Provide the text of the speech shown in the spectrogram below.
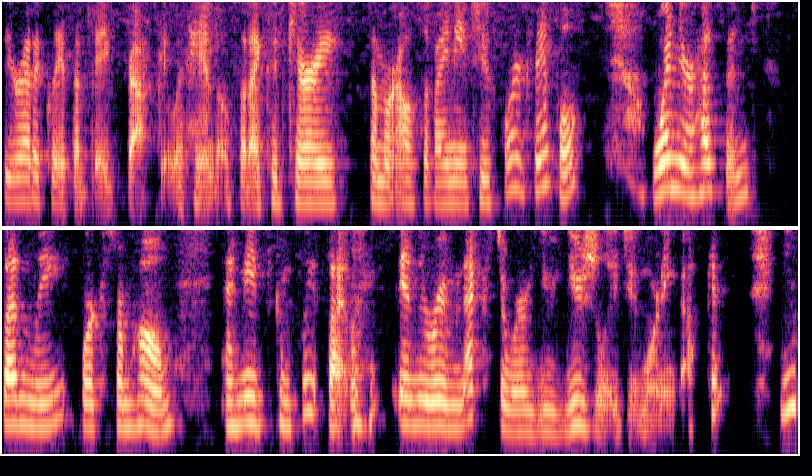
theoretically it's a big basket with handles that I could carry somewhere else if I need to. For example, when your husband suddenly works from home and needs complete silence in the room next to where you usually do morning basket, you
